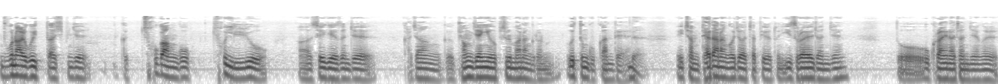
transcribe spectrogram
누구나 알고 있다시피 이제 그 초강국, 초인류 어, 세계에서 이제 가장 그 경쟁이 없을 만한 그런 어떤 국가인데 네. 참 대단한 거죠. 어차피 어떤 이스라엘 전쟁 또 우크라이나 전쟁을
